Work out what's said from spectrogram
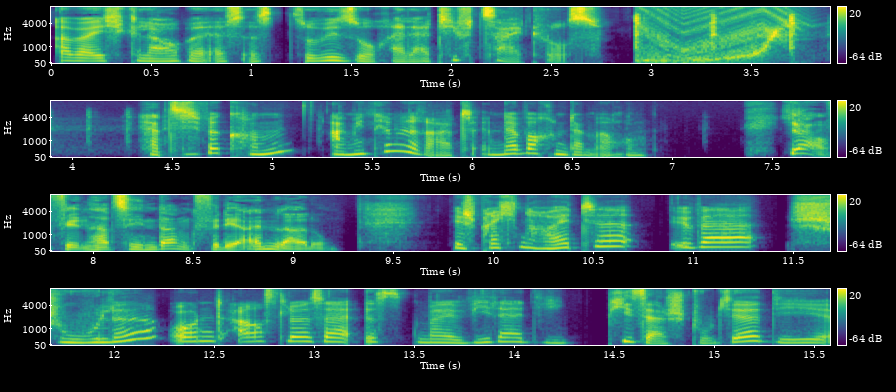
aber ich glaube, es ist sowieso relativ zeitlos. Herzlich willkommen, Armin Himmelrath in der Wochendämmerung. Ja, vielen herzlichen Dank für die Einladung. Wir sprechen heute über Schule und Auslöser ist mal wieder die PISA-Studie, die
